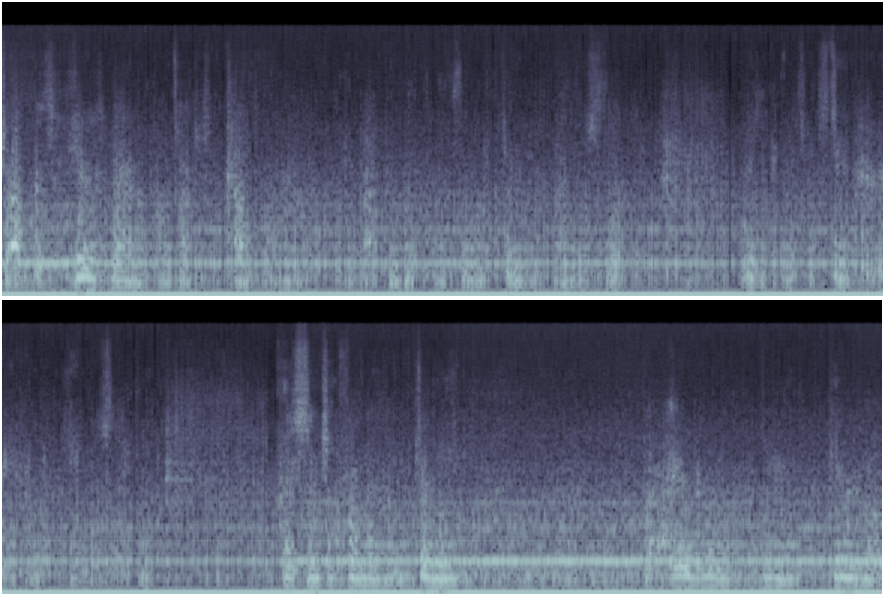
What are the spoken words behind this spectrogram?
Shocked because he was bad on Texas, California, way back in the cemetery, and was still music against Steve Perry, and he was like quintessential from my journey. But I remember when hearing about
